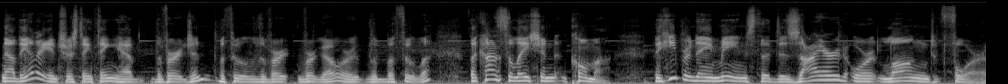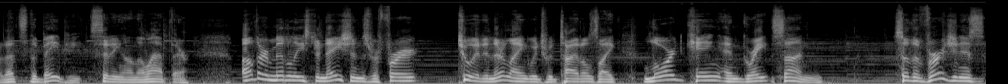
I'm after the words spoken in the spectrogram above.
Now, the other interesting thing you have the Virgin, Bethula, the Vir- Virgo, or the Bethula, the constellation Coma. The Hebrew name means the desired or longed for. That's the baby sitting on the lap there. Other Middle Eastern nations refer to it in their language with titles like Lord, King, and Great Son. So the Virgin is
